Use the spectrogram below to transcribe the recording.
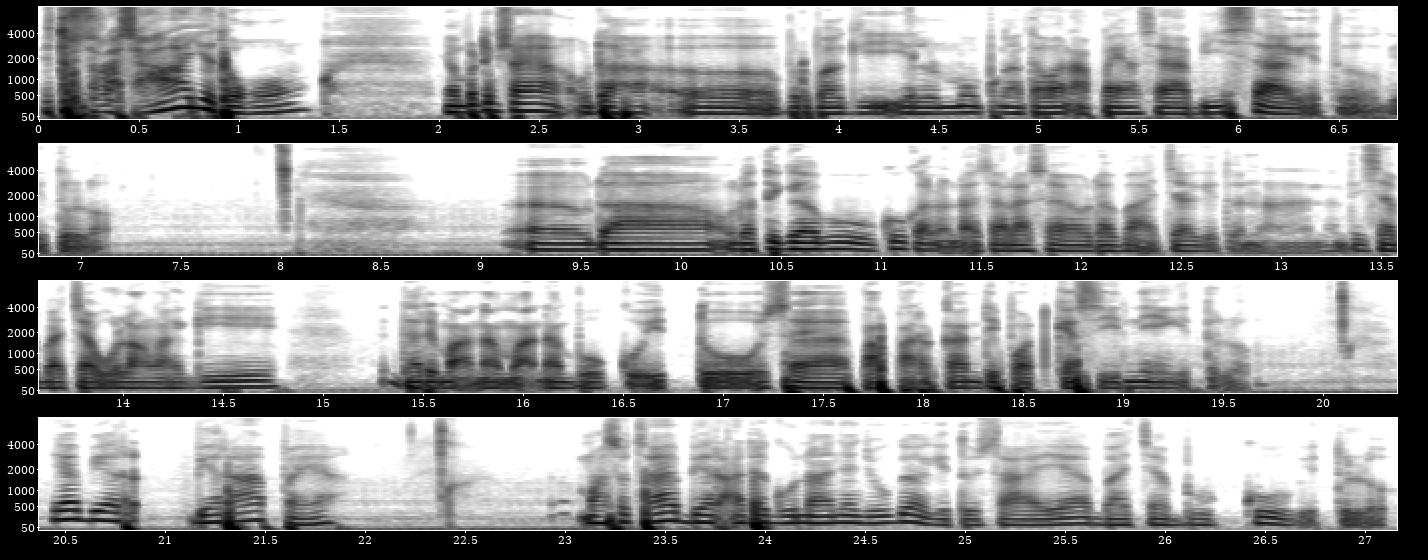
itu terserah saya dong. Yang penting saya udah e, berbagi ilmu pengetahuan apa yang saya bisa gitu gitu loh. E, udah udah tiga buku kalau tidak salah saya udah baca gitu. Nah nanti saya baca ulang lagi dari makna-makna buku itu saya paparkan di podcast ini gitu loh. Ya biar biar apa ya maksud saya biar ada gunanya juga gitu. Saya baca buku gitu loh.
